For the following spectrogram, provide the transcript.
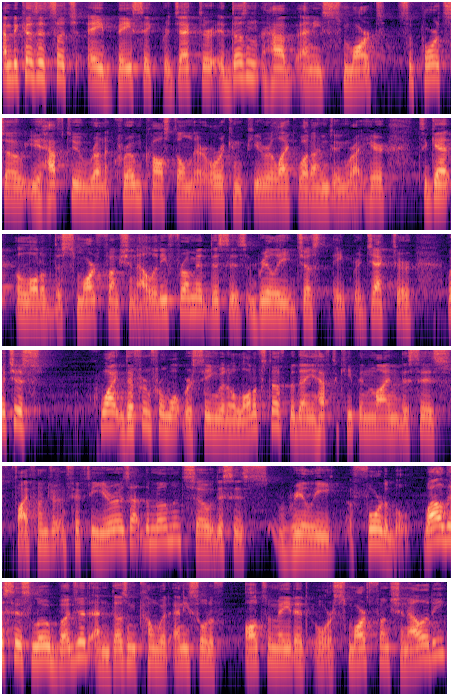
And because it's such a basic projector, it doesn't have any smart support, so you have to run a Chromecast on there or a computer like what I'm doing right here to get a lot of the smart functionality from it. This is really just a projector, which is quite different from what we're seeing with a lot of stuff, but then you have to keep in mind this is 550 euros at the moment, so this is really affordable. While this is low budget and doesn't come with any sort of automated or smart functionality,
